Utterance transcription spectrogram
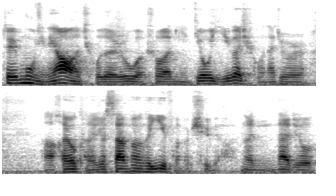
对于穆里尼奥的球队，如果说你丢一个球，那就是啊，很有可能就三分和一分的区别，那那就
